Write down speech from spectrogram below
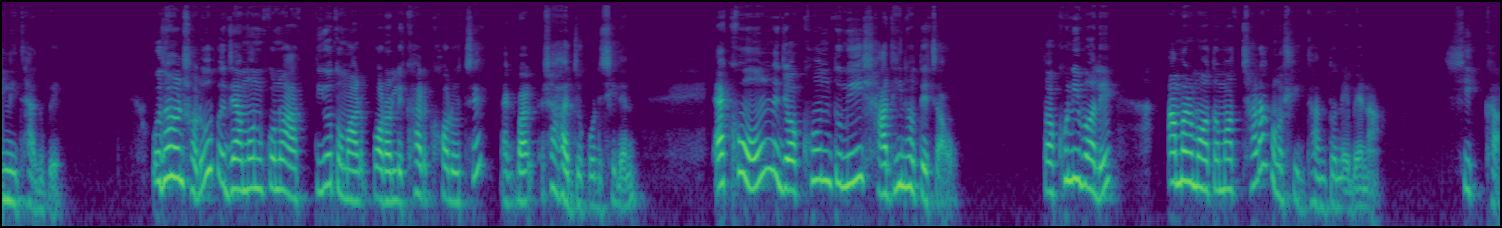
ঋণী থাকবে। উদাহরণস্বরূপ, যেমন কোনো আত্মীয় তোমার পড়ালেখার খরচে একবার সাহায্য করেছিলেন। এখন যখন তুমি স্বাধীন হতে চাও, তখনই বলে, আমার মতামত ছাড়া কোনো সিদ্ধান্ত নেবে না। শিক্ষা,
